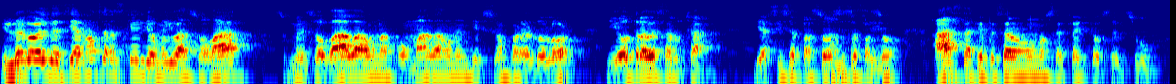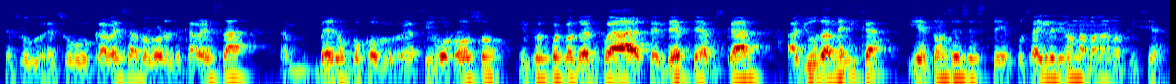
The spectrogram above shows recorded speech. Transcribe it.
y luego él decía, no, ¿sabes qué? Yo me iba a sobar, me sobaba una pomada, una inyección para el dolor y otra vez a luchar. Y así se pasó, así se Tanto así. pasó, hasta que empezaron unos efectos en su, en su, en su cabeza, dolores de cabeza, em, ver un poco eh, así borroso. Entonces fue cuando él fue a atenderse, a buscar ayuda médica y entonces este, pues ahí le dieron la mala noticia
